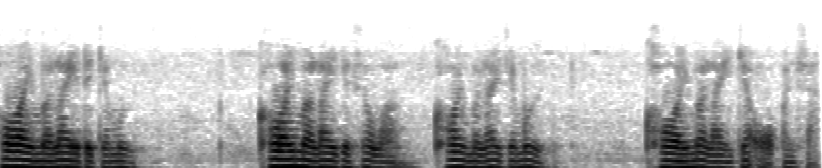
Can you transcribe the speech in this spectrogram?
คอยมาไล่แต่จะมืด คอยมื่อไรจะสว่าง คอยมื่อไรจะมืด คอยมื่อไรจะออกพรรษา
